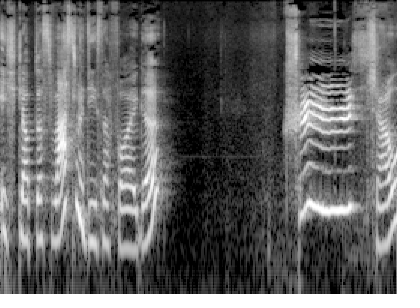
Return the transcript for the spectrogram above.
ich glaube, das war's mit dieser Folge. Tschüss. Ciao.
